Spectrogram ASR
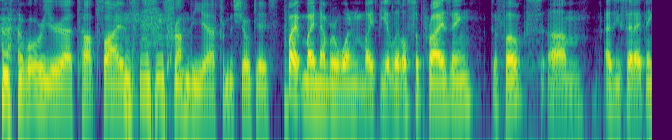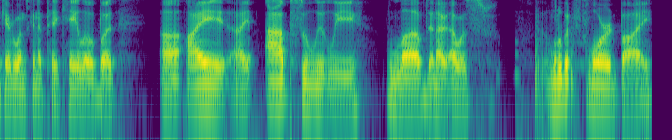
what were your uh, top five from the uh, from the showcase? My, my number one might be a little surprising to folks. Um, as you said, I think everyone's going to pick Halo, but uh, I I absolutely loved, and I, I was a little bit floored by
